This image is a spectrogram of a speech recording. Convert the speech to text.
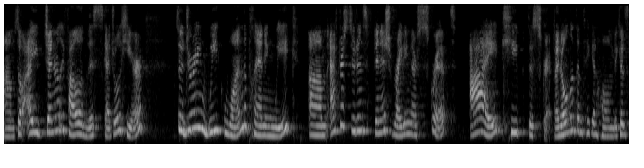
Um, so I generally follow this schedule here. So during week one, the planning week, um, after students finish writing their script, I keep the script. I don't let them take it home because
